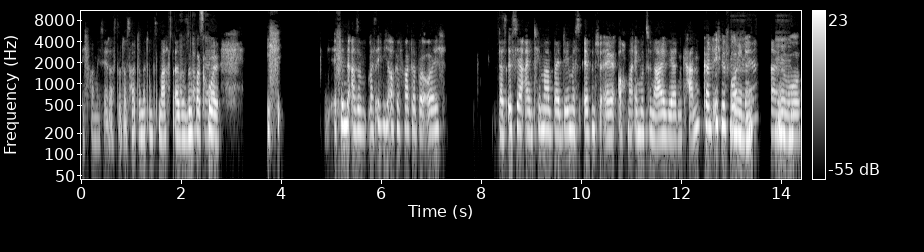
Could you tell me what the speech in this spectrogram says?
ich freue mich sehr, dass du das heute mit uns machst. Also super cool. Ich, ich finde, also was ich mich auch gefragt habe bei euch, das ist ja ein Thema, bei dem es eventuell auch mal emotional werden kann. Könnte ich mir vorstellen. Mhm. Also mhm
